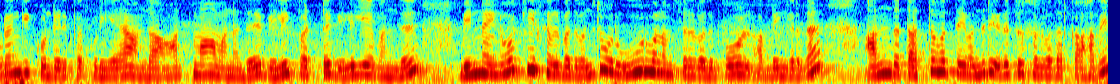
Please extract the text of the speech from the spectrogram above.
உறங்கிக் கொண்டிருக்கக்கூடிய அந்த ஆத்மாவானது வெளிப்பட்டு வெளியே வந்து விண்ணை நோக்கி செல்வது வந்துட்டு ஒரு ஊர்வலம் செல்வது போல் அப்படிங்கிறத அந்த தத்துவத்தை வந்துட்டு எடுத்து சொல்வதற்காகவே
